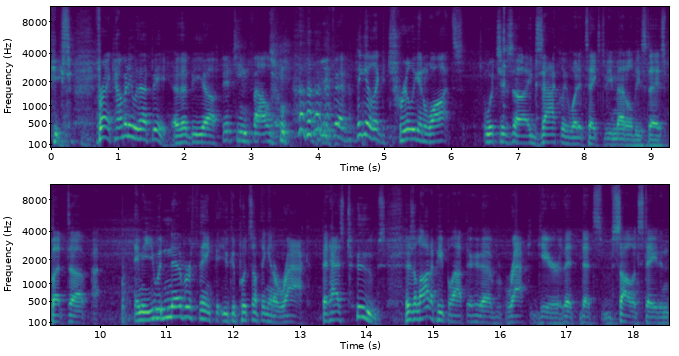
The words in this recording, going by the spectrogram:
these, Frank, how many would that be? That'd be uh, 15,000. I think of like a trillion watts, which is uh, exactly what it takes to be metal these days. But uh, I mean, you would never think that you could put something in a rack that has tubes. There's a lot of people out there who have rack gear that, that's solid state, and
